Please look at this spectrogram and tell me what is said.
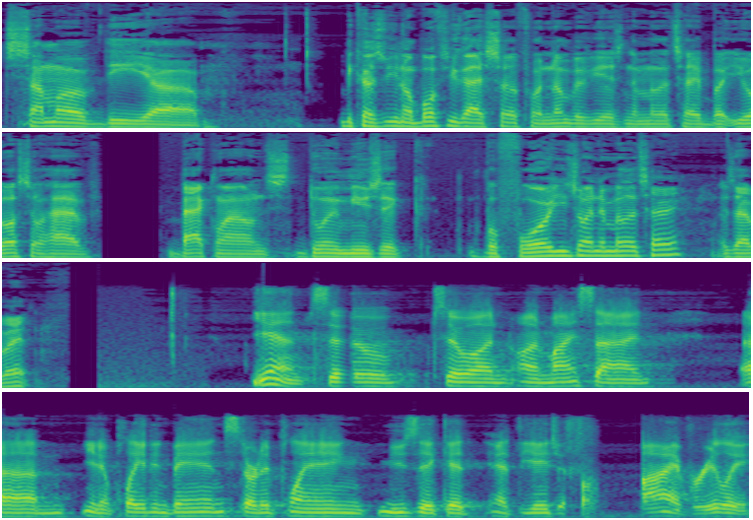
some of the uh, because you know both you guys served for a number of years in the military, but you also have backgrounds doing music before you joined the military. Is that right? Yeah. So so on on my side, um, you know, played in bands, started playing music at at the age of five, really,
